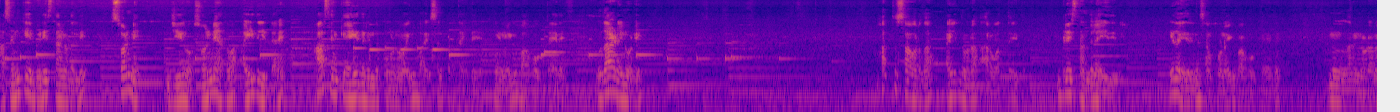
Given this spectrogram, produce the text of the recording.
ಆ ಸಂಖ್ಯೆಯ ಬಿಡಿ ಸ್ಥಾನದಲ್ಲಿ ಸೊನ್ನೆ, ಜೀರೋ, ಸೊನ್ನೆ ಅಥವಾ ಐದು ಇದ್ದರೆ ಆ ಸಂಖ್ಯೆ ಐದರಿಂದ ಪೂರ್ಣವಾಗಿ ಭಾಗಿಸಲ್ಪಡ್ತಾ ಇದೆ, ಪೂರ್ಣವಾಗಿ ಹೋಗ್ತಾ ಇದೆ. ಉದಾಹರಣೆ ನೋಡಿ. ಹತ್ತು ಸಾವಿರದ ಐದುನೂರ ಅರವತ್ತೈದು. ಬಿಡಿ ಸ್ಥಾನದಲ್ಲಿ ಐದಿದೆ. ಇದು ಐದರಿಂದ ಸಂಪೂರ್ಣವಾಗಿ ಭಾಗ ಹೋಗ್ತಾ ಇದೆ. ಇನ್ನೊಂದು ಉದಾಹರಣೆ ನೋಡೋಣ.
